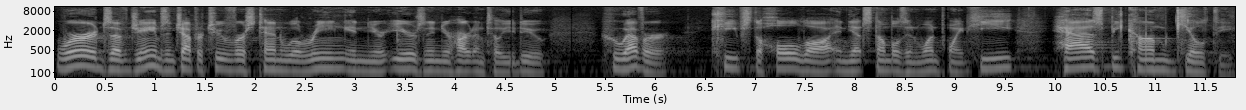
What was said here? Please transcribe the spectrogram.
words of James in chapter 2, verse 10 will ring in your ears and in your heart until you do. Whoever keeps the whole law and yet stumbles in one point, he has become guilty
